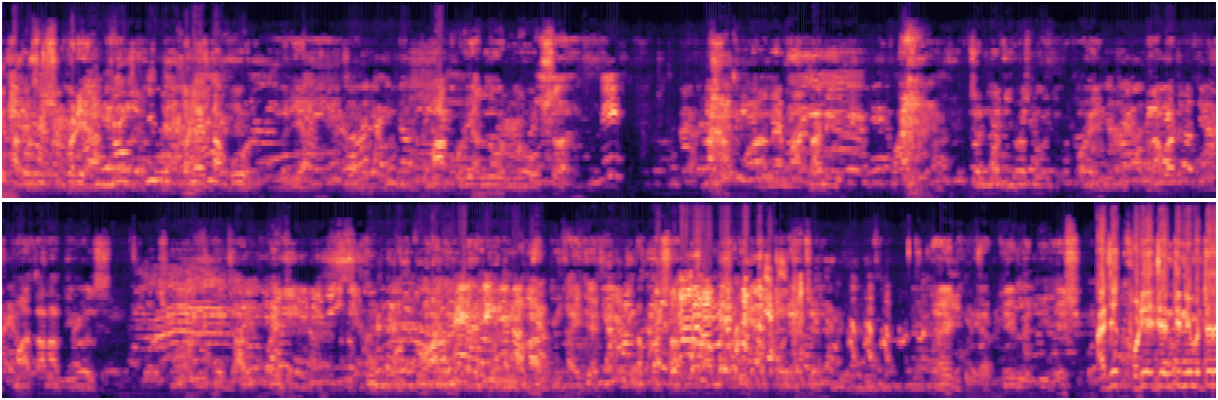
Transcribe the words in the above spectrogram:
ઠાકોરજી સુખડિયા ભલે તાપોર દરિયા મા ખોડિયાલનો ઓલો અવસર અને માતાની જન્મદિવસનો હોય બરાબર? માતાના દિવસ વર્ષમાં આવી રીતે ચાલુ હોય છે અને ખૂબ ભક્તો આનંદ કરે છે અને મહાઆરતી થાય છે અને પ્રસાદનો લાભ ભક્તો લે છે. જય ખોડિયાર જય વેદી જય શિવ આજે ખોડિયા જયંતિ નિમિત્તે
